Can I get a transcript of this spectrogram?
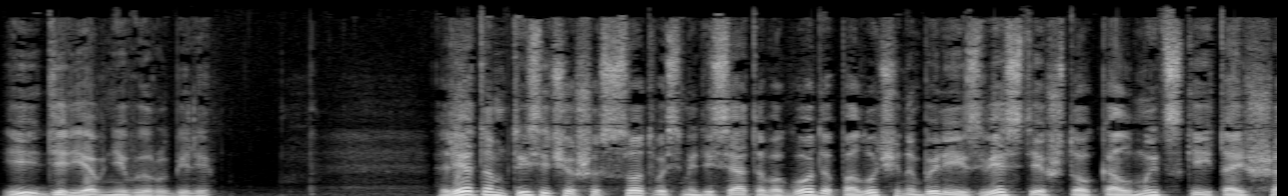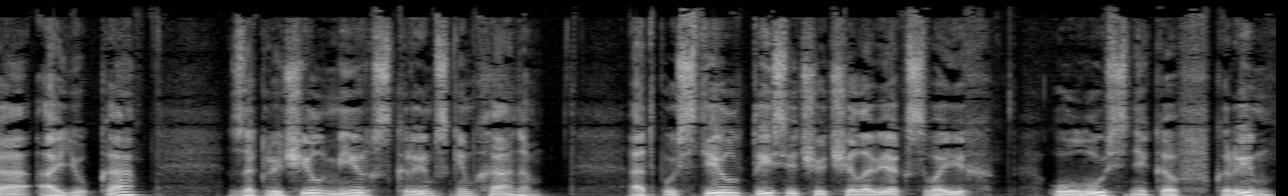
и деревни вырубили. Летом 1680 года получены были известия, что калмыцкий тайша Аюка заключил мир с крымским ханом, отпустил тысячу человек своих улусников в Крым,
